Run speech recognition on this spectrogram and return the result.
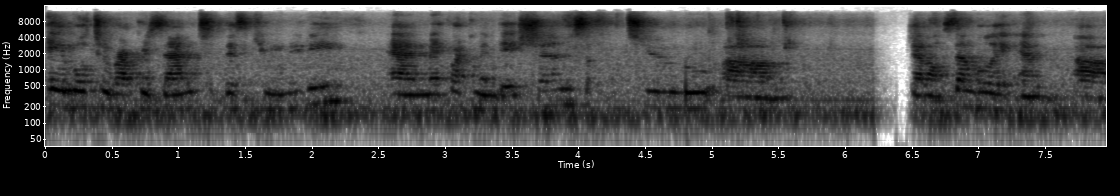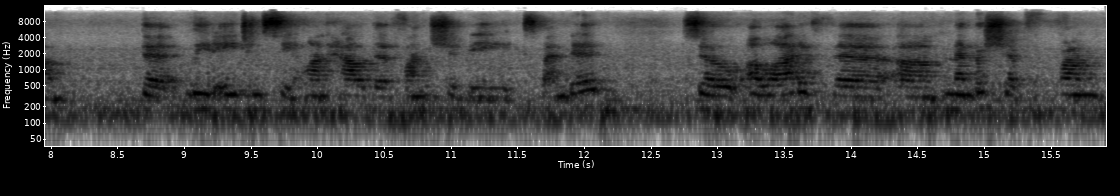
able to represent this community and make recommendations to, um, General Assembly and, um, the lead agency on how the funds should be expended. So a lot of the, um, membership from,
